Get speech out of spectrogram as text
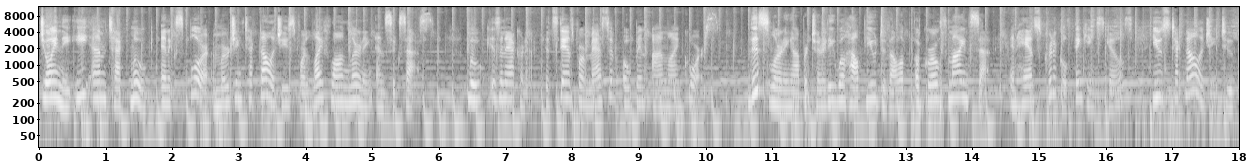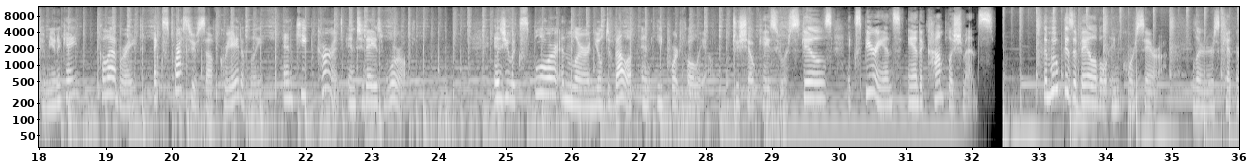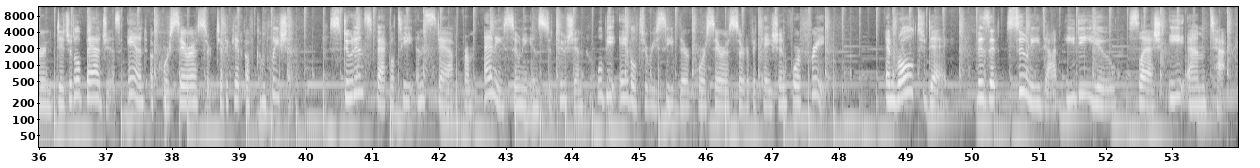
Join the EM Tech MOOC and explore emerging technologies for lifelong learning and success. MOOC is an acronym. It stands for Massive Open Online Course. This learning opportunity will help you develop a growth mindset, enhance critical thinking skills, use technology to communicate, collaborate, express yourself creatively, and keep current in today's world. As you explore and learn, you'll develop an e-portfolio to showcase your skills, experience, and accomplishments. The MOOC is available in Coursera. Learners can earn digital badges and a Coursera Certificate of Completion. Students, faculty, and staff from any SUNY institution will be able to receive their Coursera certification for free. Enroll today. Visit suny.edu slash emtech.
